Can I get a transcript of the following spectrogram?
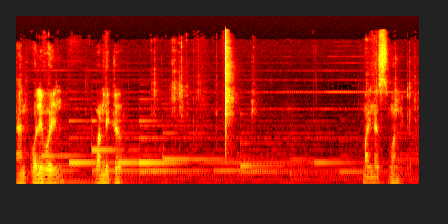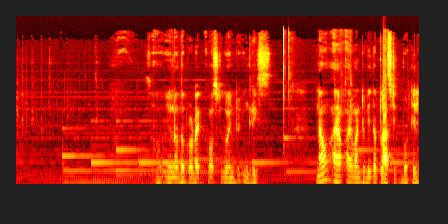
and olive oil 1 liter. Minus 1 liter you know the product cost going to increase. Now I, I want to be the plastic bottle.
